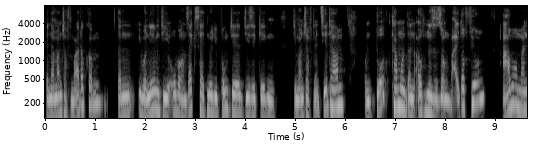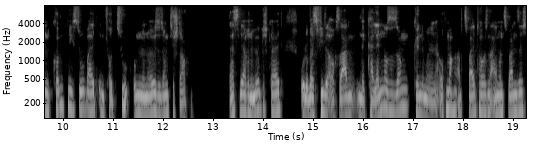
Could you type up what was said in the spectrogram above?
Wenn dann Mannschaften weiterkommen, dann übernehmen die oberen sechs halt nur die Punkte, die sie gegen die Mannschaften erzielt haben. Und dort kann man dann auch eine Saison weiterführen, aber man kommt nicht so weit in Verzug, um eine neue Saison zu starten. Das wäre eine Möglichkeit. Oder was viele auch sagen, eine Kalendersaison könnte man dann auch machen ab 2021.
